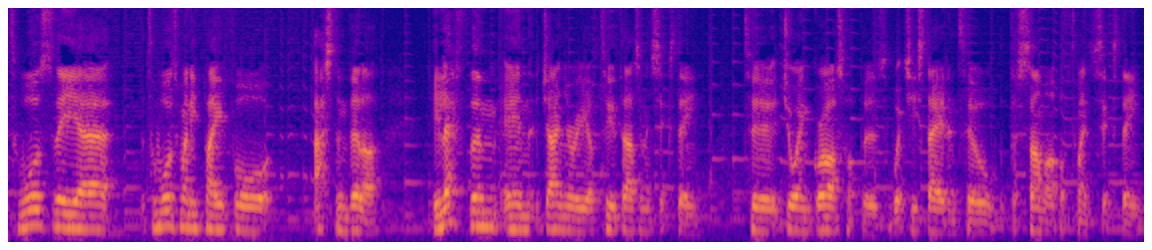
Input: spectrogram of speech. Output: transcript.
towards the uh, towards when he played for Aston Villa, he left them in January of 2016 to join Grasshoppers, which he stayed until the summer of 2016.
